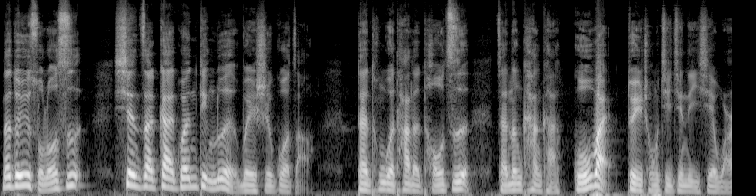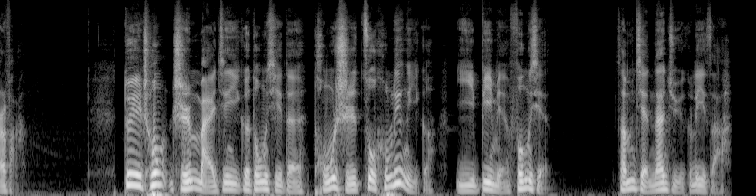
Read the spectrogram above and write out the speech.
那对于索罗斯，现在盖棺定论为时过早。但通过他的投资，咱能看看国外对冲基金的一些玩法。对冲只买进一个东西的同时做空另一个，以避免风险。咱们简单举个例子啊，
